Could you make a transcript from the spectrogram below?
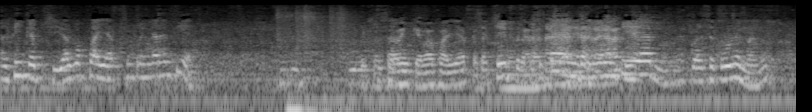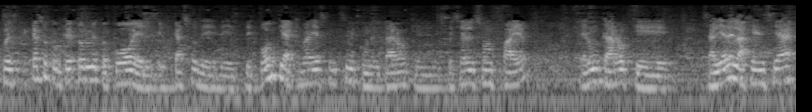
al fin que pues, si algo falla, pues entra en garantía. Entonces, pues saben que va a fallar, pero sí, pero pues, está en garantía, pues, ¿cuál es el problema, no? Pues el caso concreto me tocó el, el caso de, de, de Pontiac, varias gentes me comentaron que en especial el Sunfire era un carro que salía de la agencia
